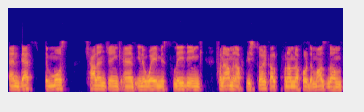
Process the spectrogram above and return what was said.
And that's the most challenging and in a way misleading phenomena, historical phenomena for the Muslim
